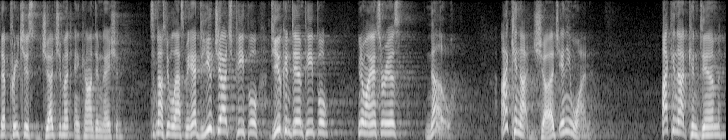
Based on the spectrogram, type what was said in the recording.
that preaches judgment and condemnation? Sometimes people ask me, Ed, do you judge people? Do you condemn people? You know, my answer is no. I cannot judge anyone. I cannot condemn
